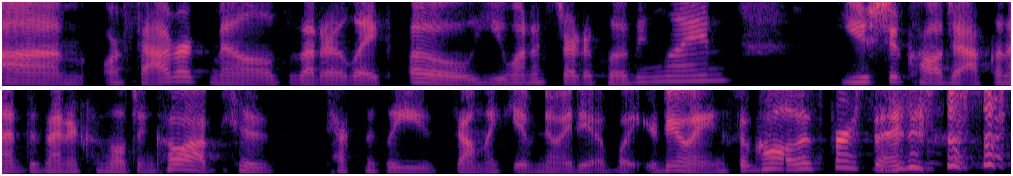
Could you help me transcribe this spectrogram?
um, or fabric mills that are like oh you want to start a clothing line? You should call jacqueline at designer consulting co-op because technically you sound like you have no idea of what you're doing so call this person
